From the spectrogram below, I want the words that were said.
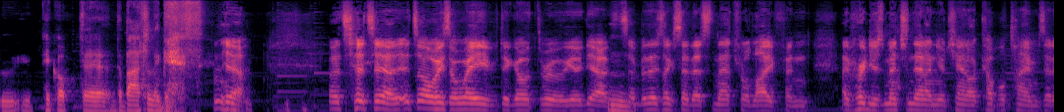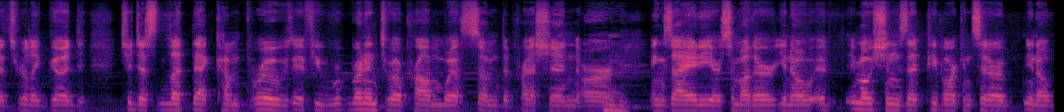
you, you pick up the the battle again. yeah it's it's yeah it's always a wave to go through yeah Mm. so, but as like i said that's natural life and i've heard you mention that on your channel a couple times that it's really good to just let that come through if you run into a problem with some depression or Mm. anxiety or some other you know emotions that people are consider you know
